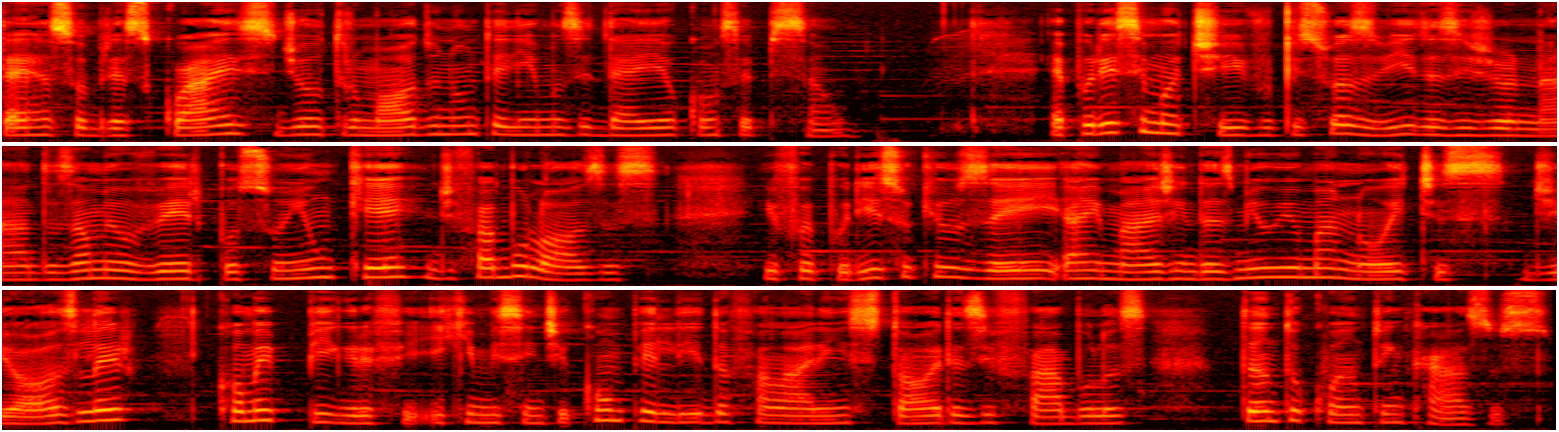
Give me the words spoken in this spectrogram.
terras sobre as quais, de outro modo, não teríamos ideia ou concepção. É por esse motivo que suas vidas e jornadas, ao meu ver, possuem um quê de fabulosas, e foi por isso que usei a imagem das Mil e Uma Noites de Osler como epígrafe e que me senti compelida a falar em histórias e fábulas tanto quanto em casos.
